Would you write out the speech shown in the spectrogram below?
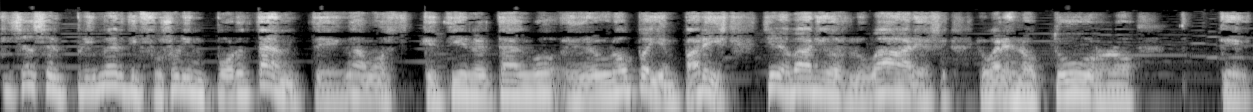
quizás el primer difusor importante, digamos, que tiene el tango en Europa y en París. Tiene varios lugares, lugares nocturnos, que,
